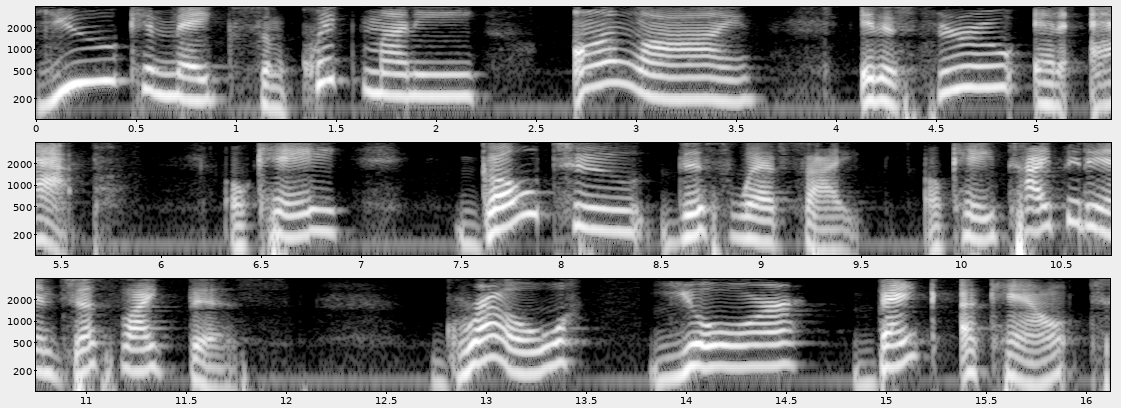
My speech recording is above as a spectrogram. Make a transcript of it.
you can make some quick money online. It is through an app. Okay. Go to this website. Okay. Type it in just like this. Grow your bank account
